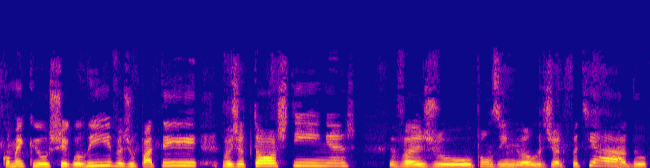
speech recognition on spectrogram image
Como é que eu chego ali, vejo o patê, vejo tostinhas, vejo o pãozinho alejandro fatiado,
